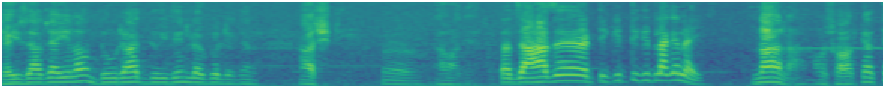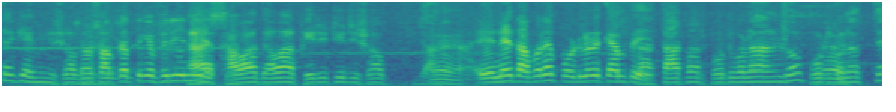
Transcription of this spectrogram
সেই জাহাজে গেলাম দু রাত দুই দিন এখানে আসতে। আমাদের। তা জাহাজে টিকিট টিকিট লাগে নাই? না না সরকার থেকে এমনি সব সরকার থেকে নিয়ে হ্যাঁ, খাওয়া দাওয়া ফেরি টেরি সব হ্যাঁ এনে তারপরে পড়লোর ক্যাম্পে? হ্যাঁ, তারপর ফুটবলার আনলো ফুটবলারতে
